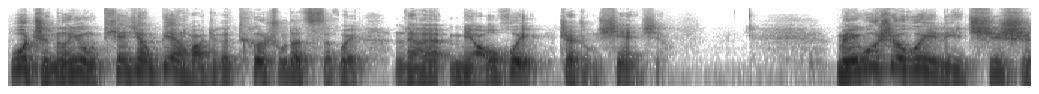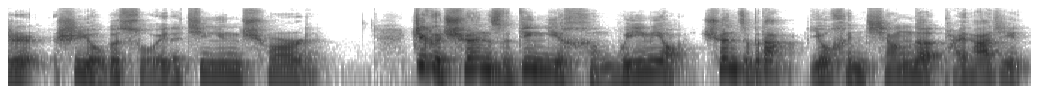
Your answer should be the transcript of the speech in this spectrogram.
我只能用“天象变化”这个特殊的词汇来描绘这种现象。美国社会里其实是有个所谓的精英圈的。这个圈子定义很微妙，圈子不大，有很强的排他性，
